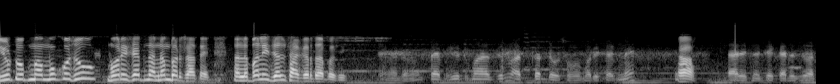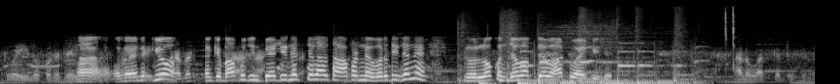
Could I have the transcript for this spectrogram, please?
યુટ્યુબમાં મૂકું છું મોરી સાહેબના નંબર સાથે. એટલે ભલી જલસા કરતા પછી. સાહેબ યુટ્યુબમાં વાત કરી દઉં છું મોરી સાહેબ સાહેબને. હા. આ રીતના જે કાંઈ રજૂઆત હોય એ લોકોને હા અને એને કયો કેમ કે બાપુજીની પેટી નથી ચલાવતા આપણને વર્તી છે ને લોકોને જવાબ દેવા હાટું આપી છે. હાલો વાત કરી છું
